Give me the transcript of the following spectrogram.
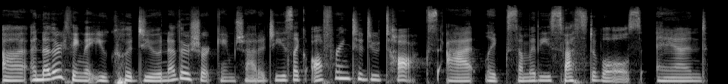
Uh, another thing that you could do, another short game strategy is like offering to do talks at like some of these festivals and,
